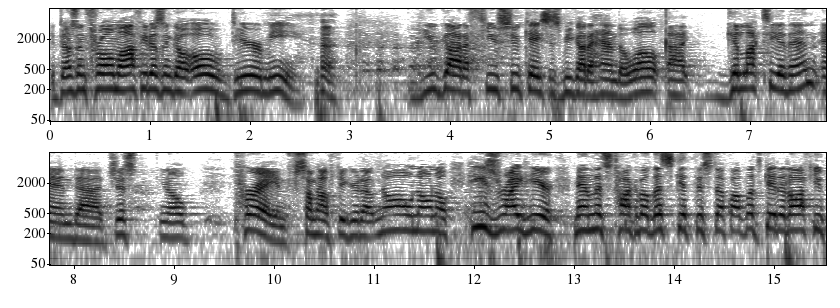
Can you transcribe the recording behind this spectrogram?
It doesn't throw him off. He doesn't go, oh, dear me. you got a few suitcases we got to handle. Well, uh, good luck to you then, and uh, just, you know, pray and somehow figure it out. No, no, no. He's right here. Man, let's talk about, let's get this stuff off. Let's get it off you.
